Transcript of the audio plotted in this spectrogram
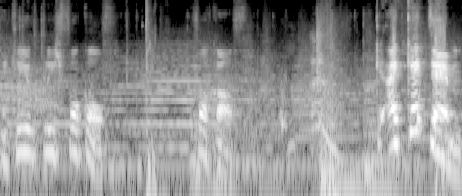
and can you please fuck off? Fuck off. I kicked him!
